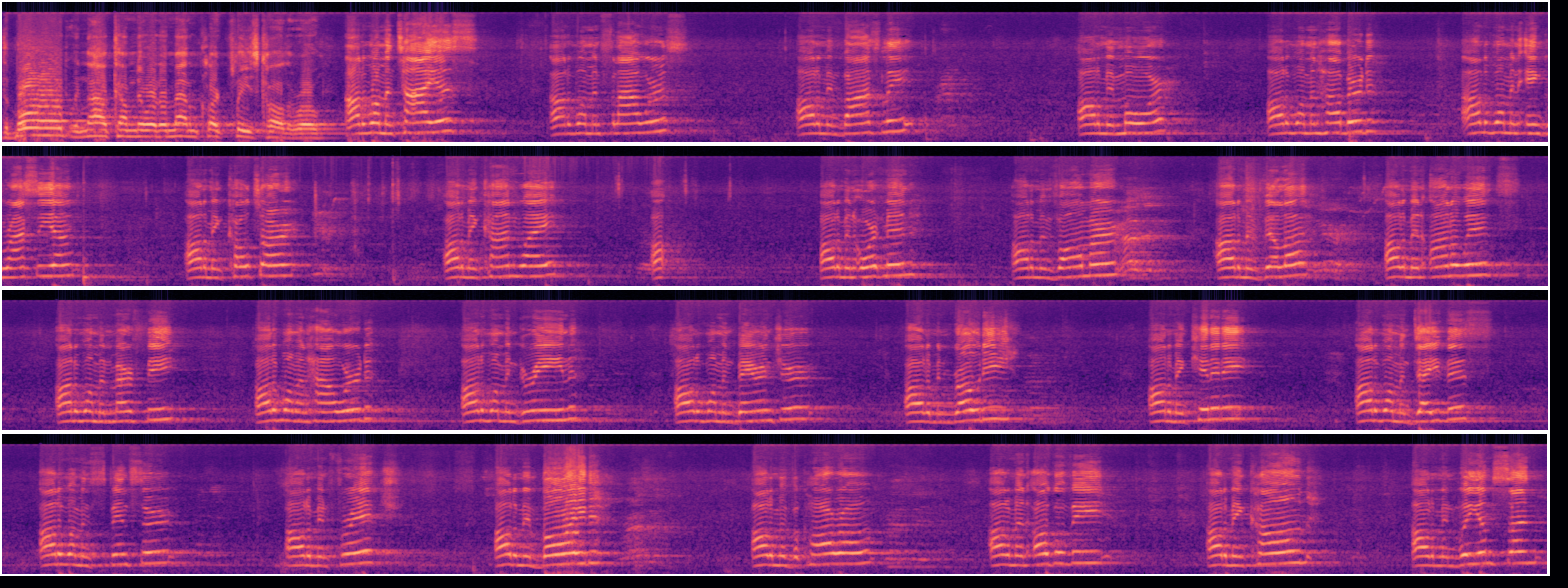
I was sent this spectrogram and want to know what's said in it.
The board will now come to order. Madam Clerk, please call the roll. Alderwoman Tyus. Alderwoman Flowers. Alderman Bosley. Alderman Moore. Alderwoman Hubbard. Alderwoman Ingrassia. Alderman Coatar. Alderman Conway. Al- Alderman Ortmann. Alderman Vollmer. Alderman Villa. Alderman Arnowitz. Alderwoman Murphy. Alderwoman Howard. Alderwoman Green. Alderwoman Baringer. Alderman Roddy. Alderman Kennedy. Alderwoman Davis. Alderwoman Spencer. Alderman French. Alderman Boyd. Alderman Vaccaro. Alderman Ogilvie. Alderman Cohn. Alderman Williamson.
